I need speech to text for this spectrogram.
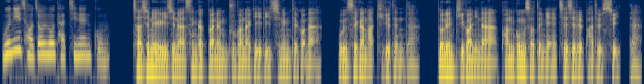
문이 저절로 닫히는 꿈. 자신의 의지나 생각과는 무관하게 일이 진행되거나 운세가 막히게 된다. 또는 기관이나 관공서 등의 제재를 받을 수 있다.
